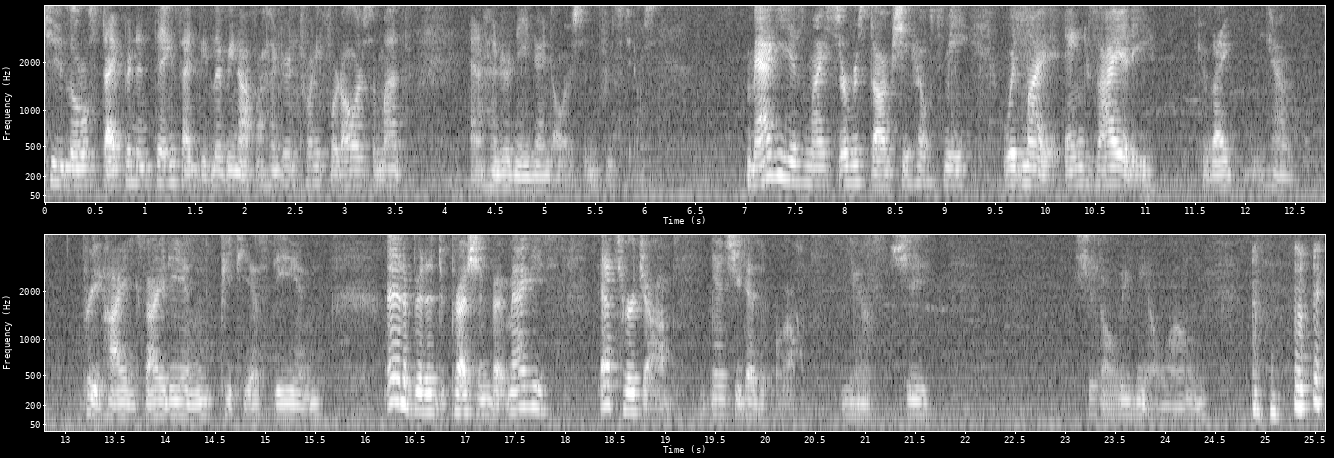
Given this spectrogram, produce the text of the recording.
two little stipend and things, I'd be living off $124 a month and $189 in food stamps. Maggie is my service dog. She helps me with my anxiety because I have pretty high anxiety and PTSD and and a bit of depression. But Maggie's that's her job, and she does it well. You know, she she's all leave me alone.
